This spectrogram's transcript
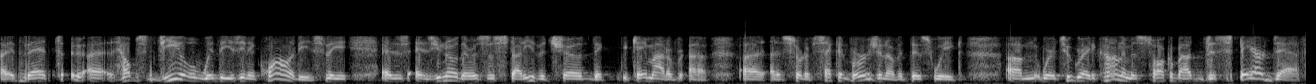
that uh, helps deal with these inequalities. The, as as you know, there was a study that showed that came out of uh, a, a sort of second version of it this week, um, where two great economists talk about despair deaths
